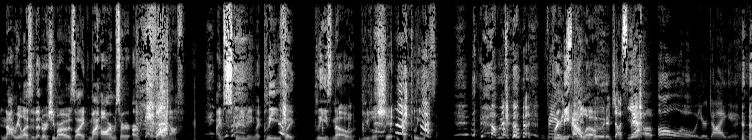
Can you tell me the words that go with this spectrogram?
and not realizing that Orochimaru is like, "My arms are are falling off. I'm screaming, like, please, like, please, no, you little shit, please." Kabuto, very Bring me aloe. Mood adjustment Yeah. of oh, you're dying. okay.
